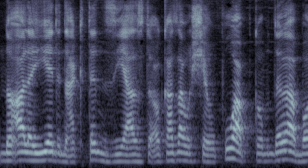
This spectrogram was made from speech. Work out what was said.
No ale jednak ten zjazd okazał się pułapką dla Bolesława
